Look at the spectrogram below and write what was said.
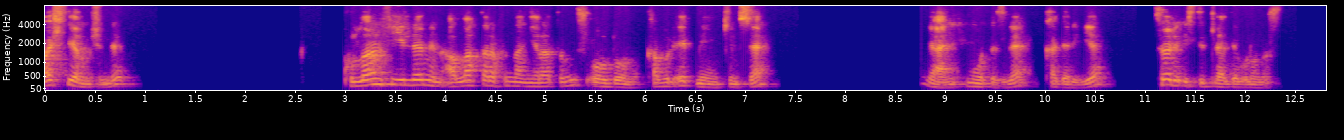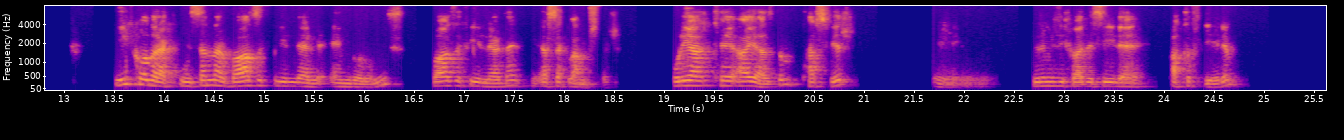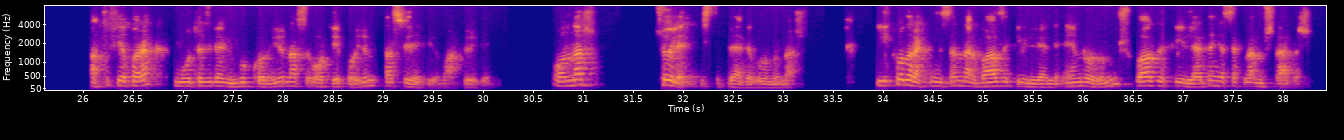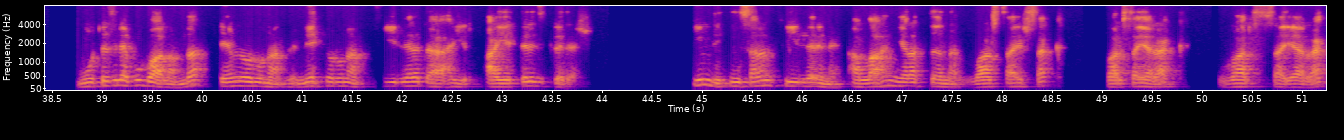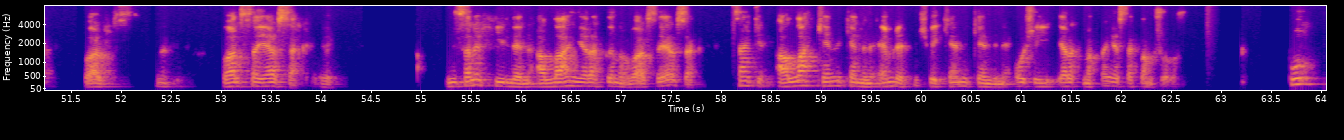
Başlayalım şimdi. Kulların fiillerinin Allah tarafından yaratılmış olduğunu kabul etmeyen kimse, yani Mu'tezile, Kaderiye, şöyle istidlalde bulunur. İlk olarak insanlar bazı fiillerle emrolunmuş, bazı fiillerden yasaklanmıştır. Buraya TA yazdım, tasvir. Ee, günümüz ifadesiyle atıf diyelim. Atıf yaparak Mu'tezile'nin bu konuyu nasıl ortaya koyduğunu tasvir ediyor Maturidi. Onlar şöyle istiklalde bulunurlar. İlk olarak insanlar bazı fiillerle emrolunmuş, bazı fiillerden yasaklanmışlardır. Mutezile bu bağlamda emrolunan ve nehyolunan fiillere dair ayetleri zikreder. Şimdi insanın fiillerini Allah'ın yarattığını varsayırsak, varsayarak, varsayarak, vars, varsayarsak, evet. insanın fiillerini Allah'ın yarattığını varsayarsak, sanki Allah kendi kendine emretmiş ve kendi kendine o şeyi yaratmaktan yasaklamış olur. Bu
